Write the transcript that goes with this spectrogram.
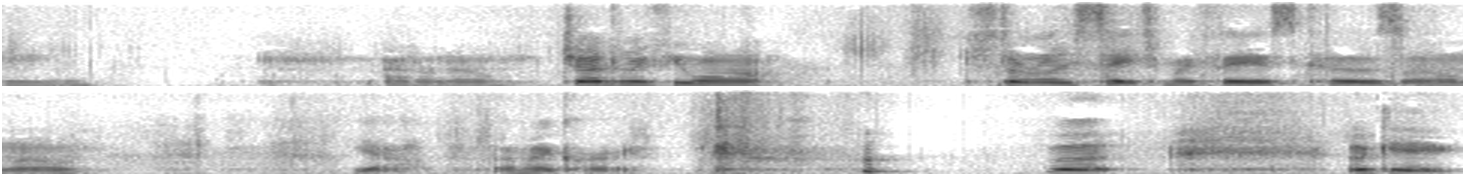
I don't know. Judge me if you want. Just don't really say it to my face because I don't know. Yeah, I might cry. but, okay.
